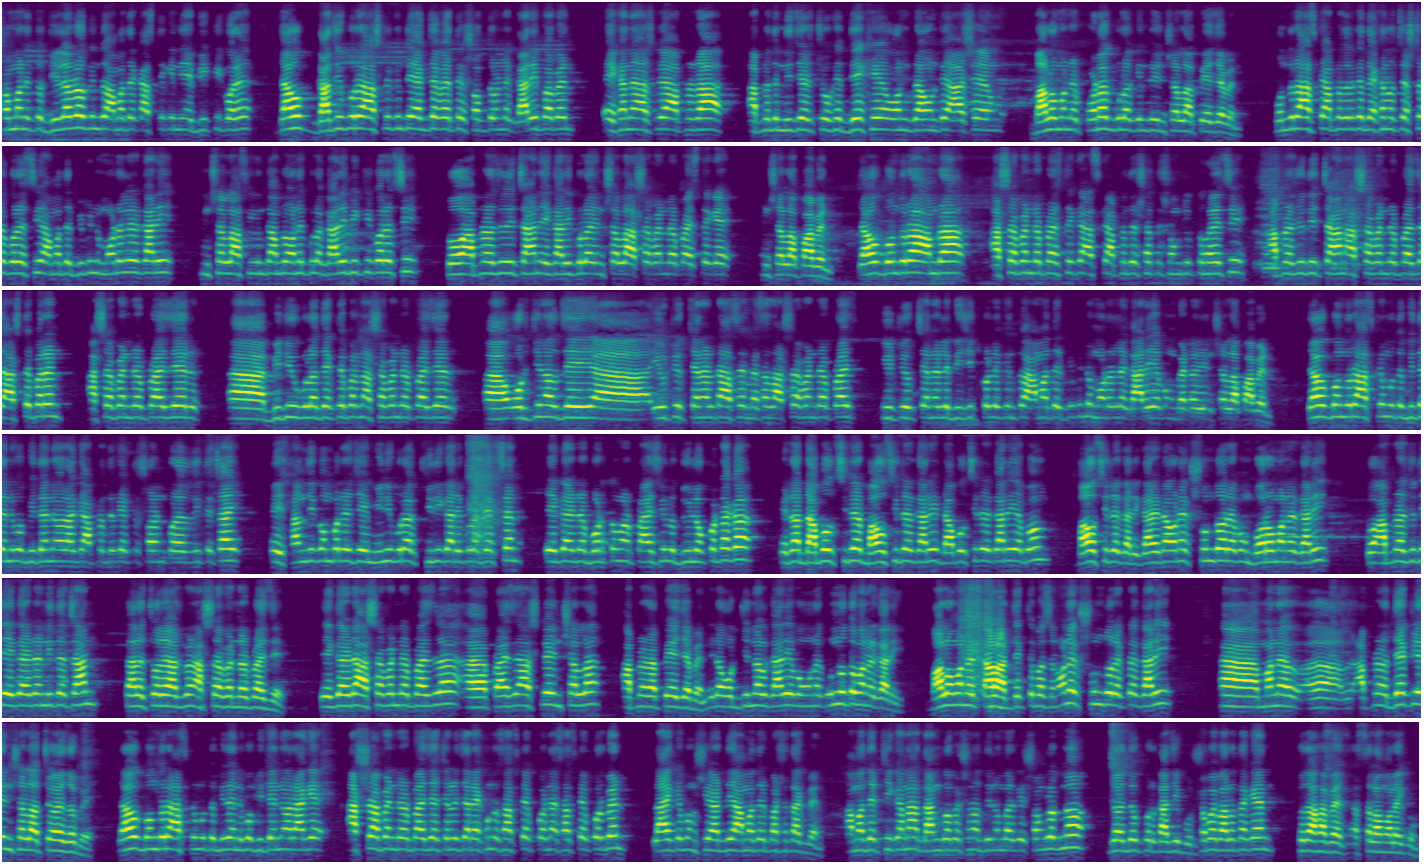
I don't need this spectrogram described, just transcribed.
সম্মানিত ডিলারও কিন্তু আমাদের কাছ থেকে নিয়ে বিক্রি করে। যা হোক গাজীপুরে আসলে কিন্তু এক জায়গাতে সব ধরনের গাড়ি পাবেন। এখানে আসলে আপনারা আপনাদের নিজের চোখে দেখে অন গ্রাউন্ডে আসে এবং ভালো মানের প্রোডাক্টগুলো কিন্তু ইনশাল্লাহ পেয়ে যাবেন। বন্ধুরা, আজকে আপনাদেরকে দেখানোর চেষ্টা করেছি আমাদের বিভিন্ন মডেলের গাড়ি। ইনশাল্লাহ আজকে কিন্তু আমরা অনেকগুলো গাড়ি বিক্রি করেছি। তো আপনারা যদি চান এই গাড়িগুলো ইনশাল্লাহ আশরাফ এন্টারপ্রাইজ থেকে ইনশাল্লাহ পাবেন। যাই হোক বন্ধুরা, আমরা আশরাফ এন্টারপ্রাইজ থেকে আজকে আপনাদের সাথে সংযুক্ত হয়েছি। আপনারা যদি চান আশরাফ এন্টারপ্রাইজে আসতে পারেন, আশরাফ এন্টারপ্রাইজের ভিডিওগুলো দেখতে পারেন, আশরাফ এন্টারপ্রাইজের অরিজিনাল যে ইউটিউব চ্যানেলটা আছে মেসাজ আশরাফ এন্টারপ্রাইজ ইউটিউব চ্যানেলে ভিজিট করলে কিন্তু আমাদের বিভিন্ন মডেলের গাড়ি এবং ব্যাটারি ইনশাল্লাহ পাবেন। যাই হোক বন্ধুরা, আজকের মতো বিদায় নিব। বিদায় নেওয়ার আগে আপনাদেরকে একটু স্মরণ করে দিতে চাই, এই সানজি কোম্পানির যে মিনি বুরাক থ্রি গাড়িগুলো দেখছেন, এই গাড়িটার বর্তমান প্রাইস ছিল দুই লক্ষ টাকা। এটা ডাবল সিটের বাউ সিটের গাড়ি ডাবল সিটের গাড়ি এবং বাউ সিটের গাড়ি। গাড়িটা অনেক সুন্দর এবং বড় মানের গাড়ি। তো আপনারা যদি এই গাড়িটা নিতে চান, তাহলে চলে আসবেন আশরাফ এন্টারপ্রাইজে এই গাড়িটা আশরাফ এন্টারপ্রাইজে প্রাইসে আসলে ইনশাল্লাহ আপনারা পেয়ে যাবেন। এটা অরিজিনাল গাড়ি এবং অনেক উন্নত মানের গাড়ি। ভালো মানের কালার দেখতে পাচ্ছেন, অনেক সুন্দর একটা গাড়ি। মানে আপনারা দেখলে ইনশাল্লাহ চয়েস হবে। যাই হোক বন্ধুরা, আজকের মতো বিদায় নিব। বিদায় নেওয়ার আগে আশরাফ এন্টারপ্রাইজের চ্যানেল যারা এখনও সাবস্ক্রাইব করে সাবস্ক্রাইব করবেন। লাইক এবং শেয়ার দিয়ে আমাদের পাশে থাকবেন। আমাদের ঠিকানা দান গবেষণা দুই নম্বর সংলগ্ন জয়দেবপুর গাজীপুর। সবাই ভালো থাকেন। খুদা হাফেজ। আসসালামু আলাইকুম।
